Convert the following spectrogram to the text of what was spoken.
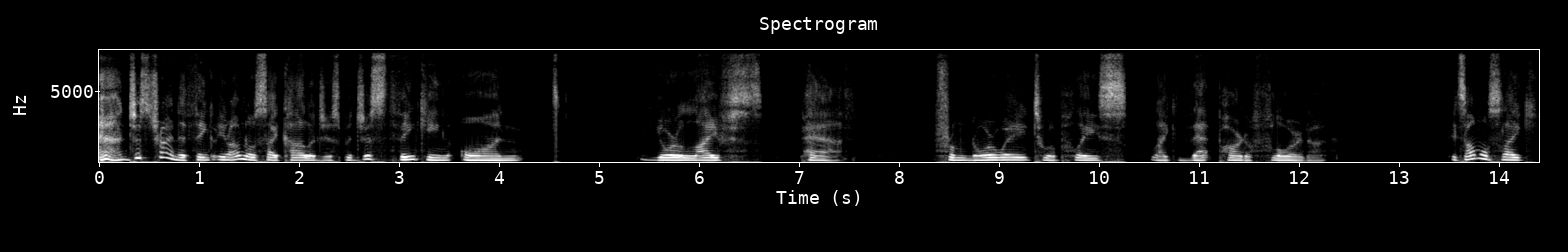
just trying to think, you know, I'm no psychologist, but just thinking on your life's path from Norway to a place like that part of Florida, it's almost like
